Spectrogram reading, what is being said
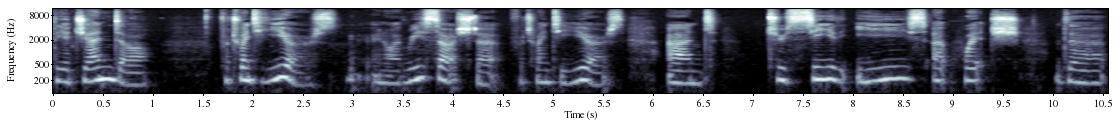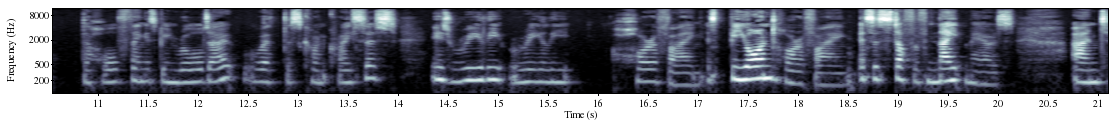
the agenda for 20 years. You know I've researched it for 20 years, and to see the ease at which the the whole thing has been rolled out with this current crisis is really, really horrifying. It's beyond horrifying. It's the stuff of nightmares. And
